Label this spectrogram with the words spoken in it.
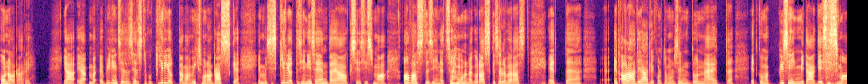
honorari. Ja, ja ma pidin seda, sellest nagu kirjutama, miks mul on raske ja ma siis kirjutasin iseenda jaoks ja siis ma avastasin, et see on mul nagu raske sellepärast, et et alateadlikult on mul selline tunne, et, et kui ma küsin midagi, siis ma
